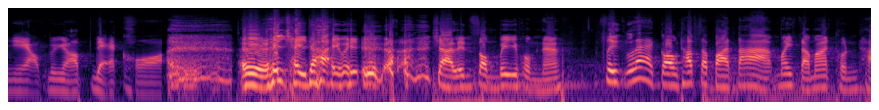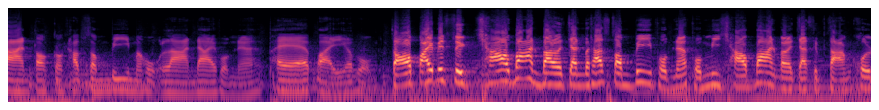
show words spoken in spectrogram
เงียบเงียบแดกคอ เออให้ใช้ได้ไว้ชาเลนซอมบี้ผมนะ ศึกแรกกองทัพสปาร์ตาไม่สามารถทนทานต่อกองทัพซอมบี้มาโหฬารได้ผมนะ แพ้ไปครับผม ต่อไปเป็นศึกชาวบ้านบางระจันประทัดซอมบี้ผมนะ ผมมีชาวบ้านบางระจัน13 คน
